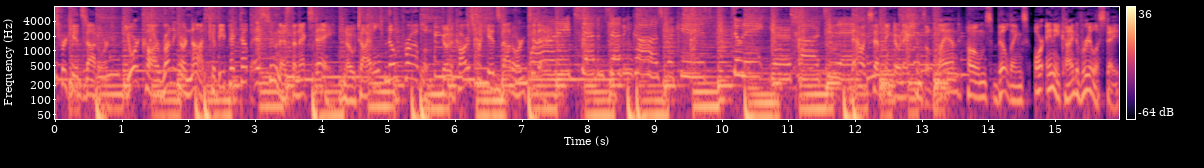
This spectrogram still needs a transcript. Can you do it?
carsforkids.org. Your car, running or not, could be picked up as soon as the next day. No title, no problem. Go to carsforkids.org today. 1877 Cars for Kids. Donate your car today. Now accepting donations of land, homes, buildings, or any kind of real estate.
